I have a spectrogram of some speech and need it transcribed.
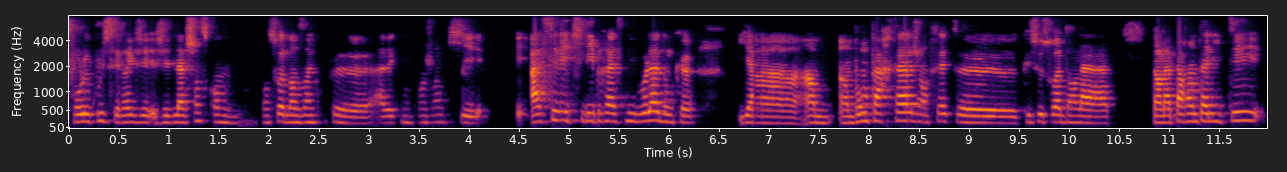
pour le coup c'est vrai que j'ai de la chance qu'on soit dans un couple euh, avec mon conjoint qui est assez équilibré à ce niveau-là. Donc il y a un, un, bon partage en fait, euh, que ce soit dans la dans la parentalité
